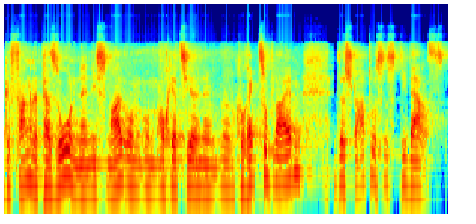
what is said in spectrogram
gefangene Person, nenne ich es mal, um, um auch jetzt hier dem, äh, korrekt zu bleiben, des Status divers.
